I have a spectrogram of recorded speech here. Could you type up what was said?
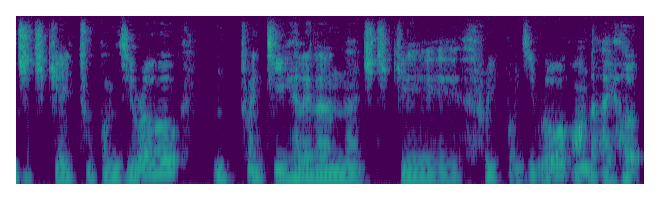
GTK 2.0, in 2011 uh, GTK 3.0, and I hope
